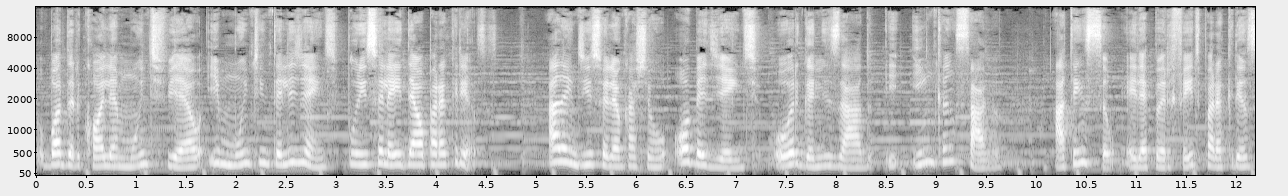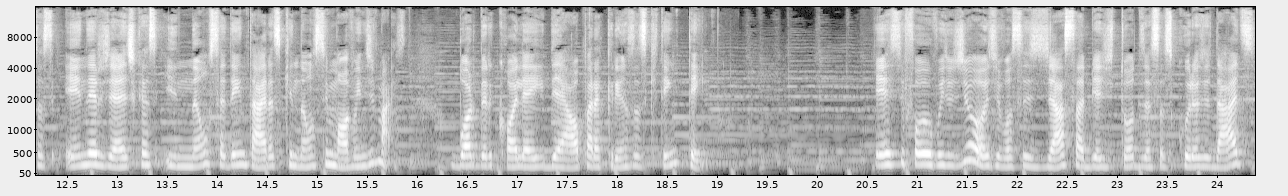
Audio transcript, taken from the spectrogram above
O Border Collie é muito fiel e muito inteligente, por isso ele é ideal para crianças. Além disso, ele é um cachorro obediente, organizado e incansável. Atenção, ele é perfeito para crianças energéticas e não sedentárias que não se movem demais o Border Collie é ideal para crianças que têm tempo. Esse foi o vídeo de hoje. Você já sabia de todas essas curiosidades?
